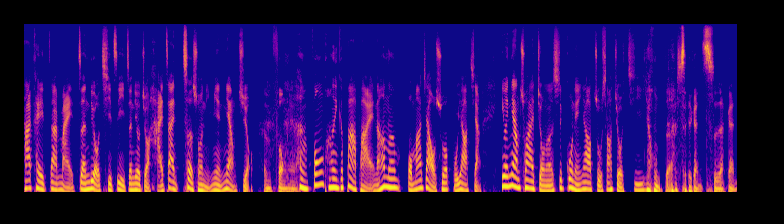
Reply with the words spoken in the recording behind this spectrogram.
他可以在买蒸馏器，自己蒸馏酒，还在厕所里面酿酒，很疯哎，很疯狂的一个爸爸哎。然后呢，我妈叫我说不要讲，因为酿出来的酒呢是过年要煮烧酒鸡用的，谁敢吃啊？敢！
